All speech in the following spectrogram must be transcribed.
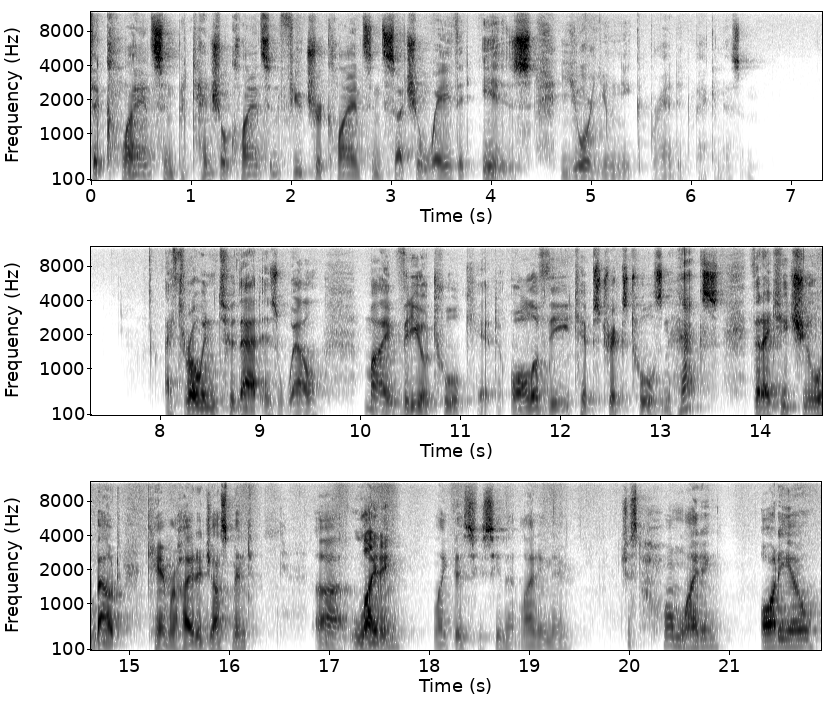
the clients and potential clients and future clients in such a way that is your unique branded mechanism. I throw into that as well my video toolkit, all of the tips, tricks, tools, and hacks that I teach you about camera height adjustment, uh, lighting, like this, you see that lighting there? Just home lighting, audio,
